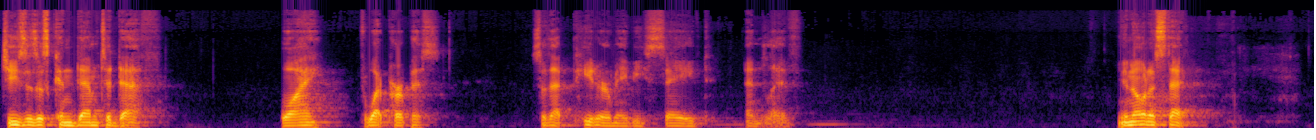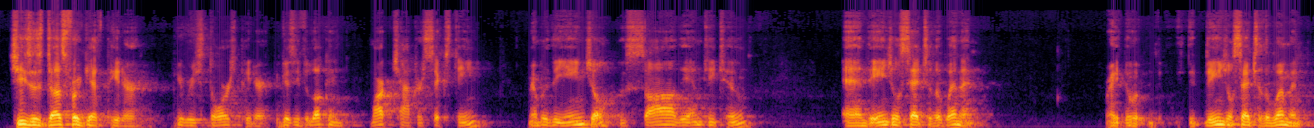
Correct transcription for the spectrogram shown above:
Jesus is condemned to death. Why? For what purpose? So that Peter may be saved and live. You notice that Jesus does forgive Peter. He restores Peter. Because if you look in Mark chapter 16, remember the angel who saw the empty tomb? And the angel said to the women, right? The, the angel said to the women,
